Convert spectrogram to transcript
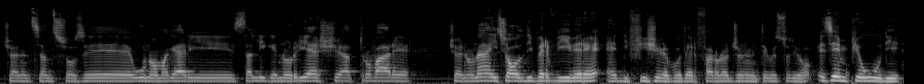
Cioè, nel senso, se uno magari sta lì che non riesce a trovare, cioè non ha i soldi per vivere, è difficile poter fare un ragionamento di questo tipo. Esempio Udi.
